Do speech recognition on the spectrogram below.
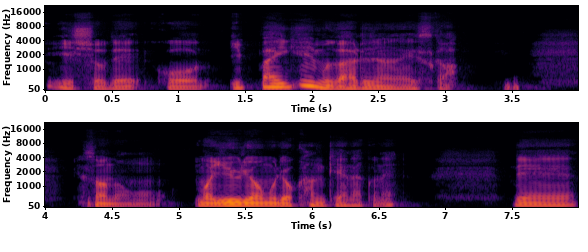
一緒で、こう、いっぱいゲームがあるじゃないですか。その、もう有料無料関係なくね。で、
